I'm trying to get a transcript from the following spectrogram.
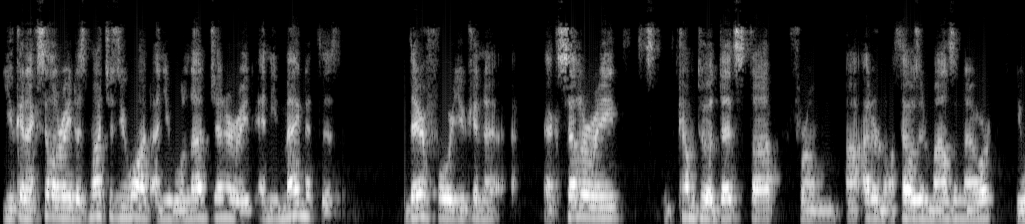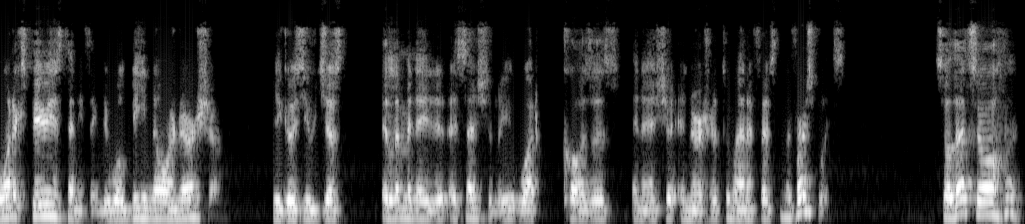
you can accelerate as much as you want and you will not generate any magnetism. Therefore, you can uh, accelerate, come to a dead stop from, uh, I don't know, 1,000 miles an hour. You won't experience anything. There will be no inertia because you've just eliminated essentially what causes inertia, inertia to manifest in the first place. So that's all.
